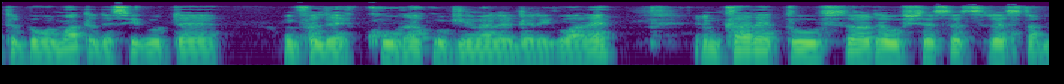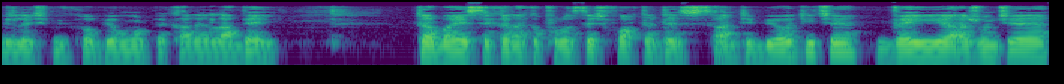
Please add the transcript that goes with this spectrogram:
trebuie urmată desigur de un fel de cură cu ghilimele de rigoare, în care tu să reușești să-ți restabilești microbiomul pe care îl aveai. Treaba este că dacă folosești foarte des antibiotice, vei ajunge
